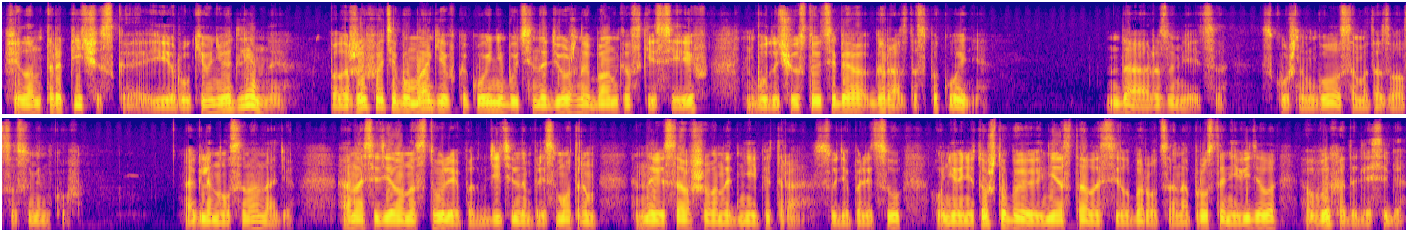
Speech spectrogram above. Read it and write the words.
филантропическая, и руки у нее длинные. Положив эти бумаги в какой-нибудь надежный банковский сейф, буду чувствовать себя гораздо спокойнее. «Да, разумеется», — скучным голосом отозвался Суменков. Оглянулся на Надю. Она сидела на стуле под бдительным присмотром нависавшего над ней Петра. Судя по лицу, у нее не то чтобы не осталось сил бороться, она просто не видела выхода для себя.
